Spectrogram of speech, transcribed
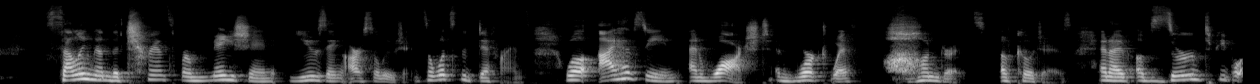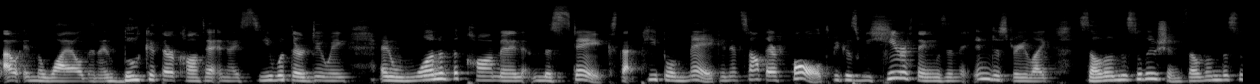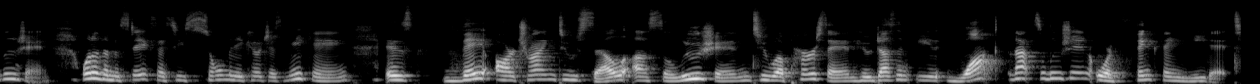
selling them the transformation using our solution. So what's the difference? Well, I have seen and watched and worked with hundreds of coaches and I've observed people out in the wild and I look at their content and I see what they're doing. And one of the common mistakes that people make, and it's not their fault because we hear things in the industry like sell them the solution, sell them the solution. One of the mistakes I see so many coaches making is they are trying to sell a solution to a person who doesn't want that solution or think they need it.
